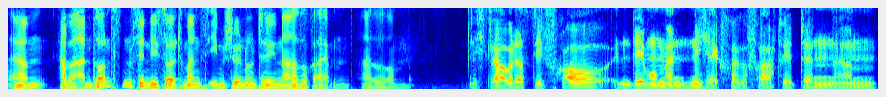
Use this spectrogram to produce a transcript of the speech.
Ähm, aber ansonsten finde ich, sollte man es ihm schön unter die Nase reiben. Also ich glaube, dass die Frau in dem Moment nicht extra gefragt wird, denn ähm,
